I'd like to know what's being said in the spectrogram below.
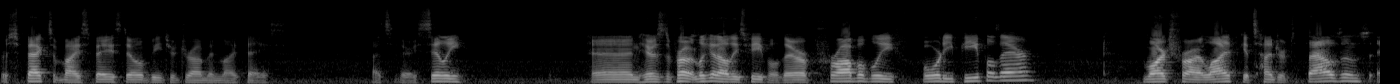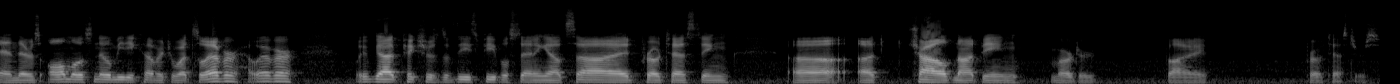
Respect my space. Don't beat your drum in my face. That's very silly. And here's the pro. Look at all these people. There are probably 40 people there. March for Our Life gets hundreds of thousands, and there's almost no media coverage whatsoever. However, we've got pictures of these people standing outside protesting uh, a child not being murdered by protesters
